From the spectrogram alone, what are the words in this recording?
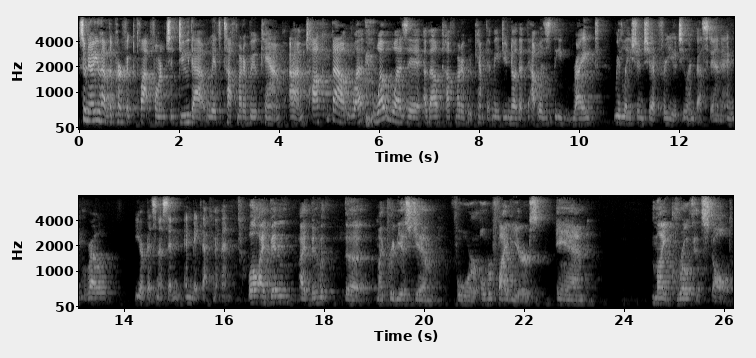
so now you have the perfect platform to do that with Tough Mudder Boot Camp. Um, talk about what what was it about Tough Mudder Boot Camp that made you know that that was the right relationship for you to invest in and grow your business and, and make that commitment? Well, I've been I'd been with the my previous gym for over five years, and my growth had stalled.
